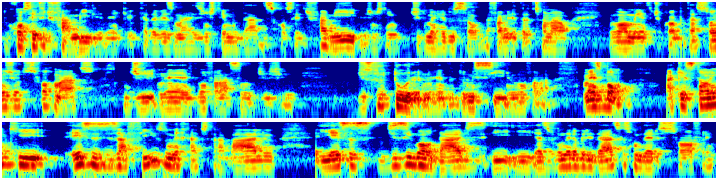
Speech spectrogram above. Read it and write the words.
do conceito de família, né? que cada vez mais a gente tem mudado esse conceito de família, a gente tem tido uma redução da família tradicional, um aumento de coabitações de outros formatos de, né, vamos falar assim, de, de de estrutura, né, do domicílio, vamos falar. Mas, bom, a questão é que esses desafios do mercado de trabalho e essas desigualdades e, e as vulnerabilidades que as mulheres sofrem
